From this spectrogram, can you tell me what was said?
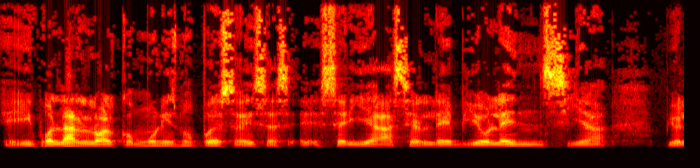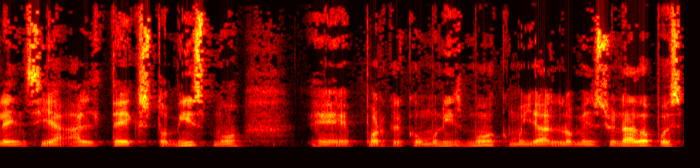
igualarlo al comunismo, pues sería hacerle violencia, violencia al texto mismo, eh, porque el comunismo, como ya lo he mencionado, pues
